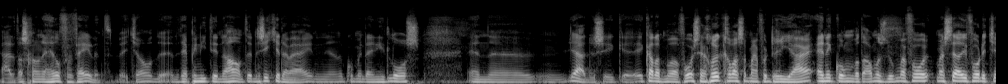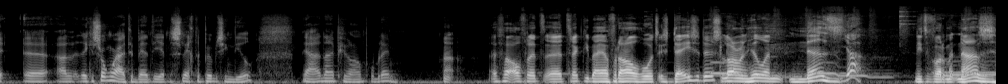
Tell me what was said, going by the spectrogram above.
Ja, dat was gewoon heel vervelend. Weet je wel. De- dat heb je niet in de hand. En dan zit je daarbij en dan kom je daar niet los. En eh, ja, dus ik, eh, ik kan het me wel voorstellen. Gelukkig was het maar voor drie jaar. En ik kon wat anders doen. Maar, voor, maar stel je voor dat je, eh, dat je songwriter bent en je hebt een slechte publishing deal. Ja, dan heb je wel een probleem. Even Alfred, eh track die bij jouw verhaal hoort is deze dus. Lauren Hill en Naz. Ja. Niet te verwarren met Naz.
